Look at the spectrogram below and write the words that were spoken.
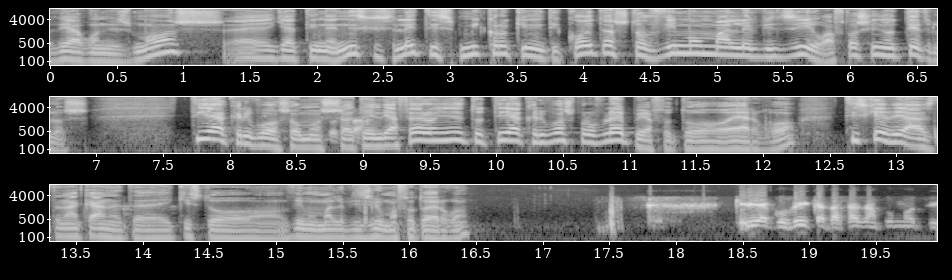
διαγωνισμός ε, για την ενίσχυση λέει της μικροκινητικότητας στο Δήμο Μαλεβιτζίου. Αυτός είναι ο τίτλος. Τι ακριβώς όμως το ενδιαφέρον είναι το τι ακριβώς προβλέπει αυτό το έργο. Τι σχεδιάζετε να κάνετε εκεί στο Δήμο Μαλεβιζίου με αυτό το έργο; Κυρία Κουβή, καταρχάς να πούμε ότι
